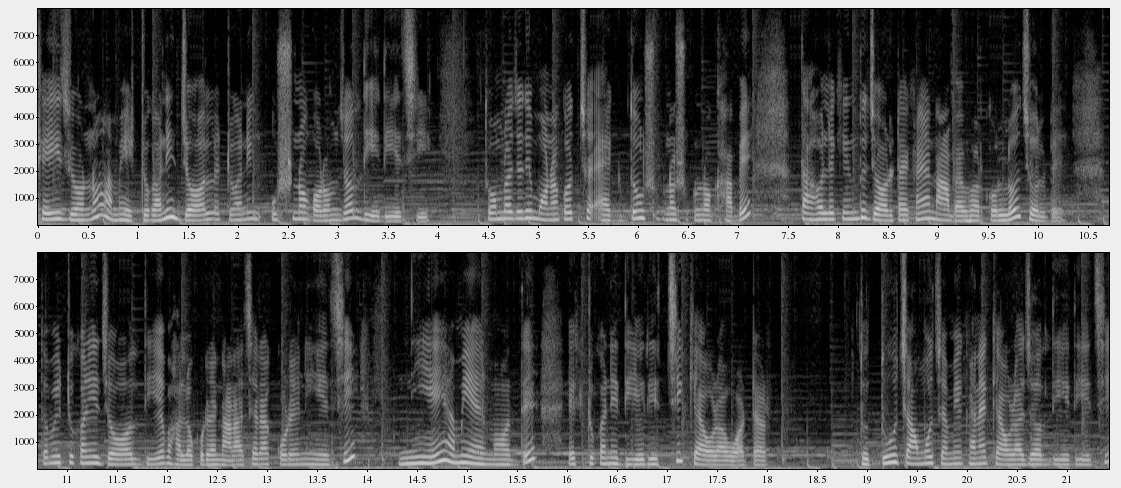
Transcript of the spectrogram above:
সেই জন্য আমি একটুখানি জল, একটুখানি উষ্ণ গরম জল দিয়ে দিয়েছি। তোমরা যদি মনে করছ একদম শুকনো শুকনো খাবে, তাহলে কিন্তু জলটা এখানে না ব্যবহার করলেও চলবে। তো আমি একটুখানি জল দিয়ে ভালো করে নাড়াচাড়া করে নিয়েছি। নিয়ে আমি এর মধ্যে একটুখানি দিয়ে দিচ্ছি কেওড়া ওয়াটার তো দু চামচ আমি এখানে কেওড়া জল দিয়ে দিয়েছি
